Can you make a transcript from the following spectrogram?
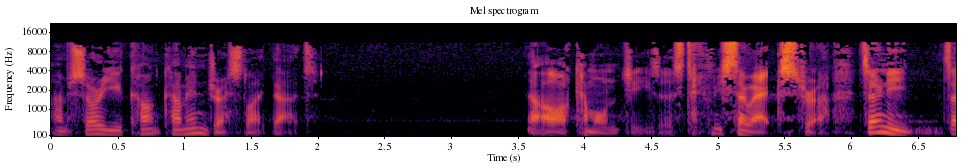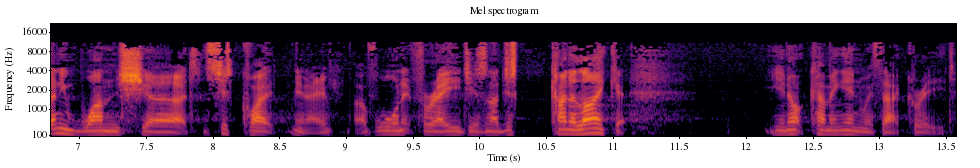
I'm sorry you can't come in dressed like that. Oh, come on, Jesus. Don't be so extra. It's only, it's only one shirt. It's just quite, you know, I've worn it for ages and I just kind of like it. You're not coming in with that greed.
